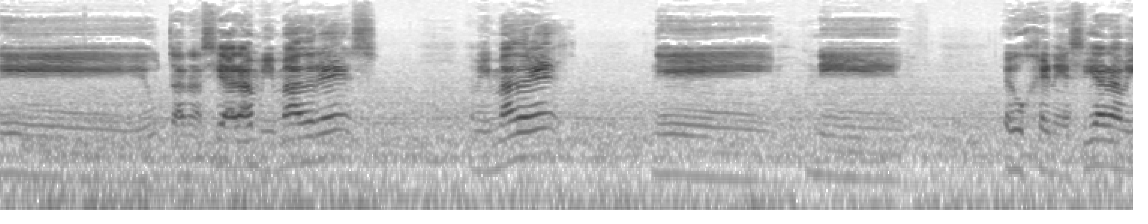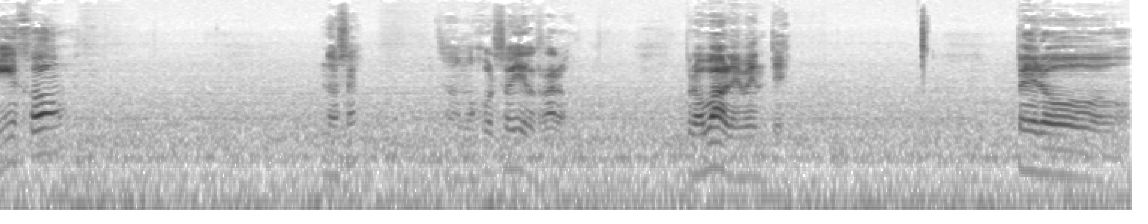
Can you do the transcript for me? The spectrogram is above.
ni eutanasiar a mi madre, a mi madre, ni, ni eugenesiar a mi hijo. No sé, a lo mejor soy el raro, probablemente. Pero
